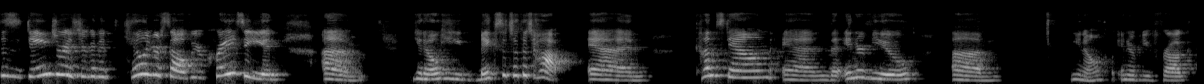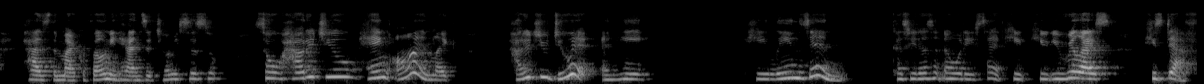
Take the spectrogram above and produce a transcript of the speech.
this is dangerous. You're gonna kill yourself. You're crazy." And um, you know, he makes it to the top and comes down and the interview, um, you know, interview frog has the microphone. He hands it to him. He says, so, how did you hang on? Like, how did you do it? And he, he leans in because he doesn't know what he said. He, he, you realize he's deaf.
